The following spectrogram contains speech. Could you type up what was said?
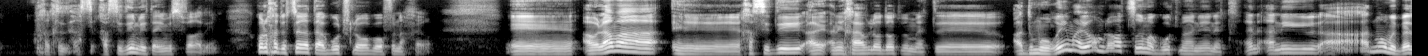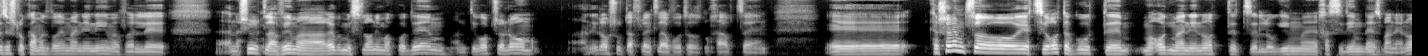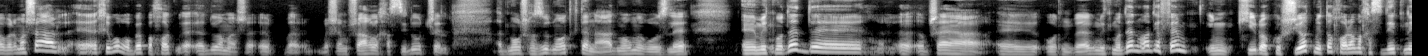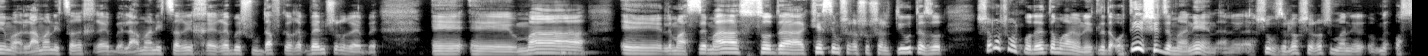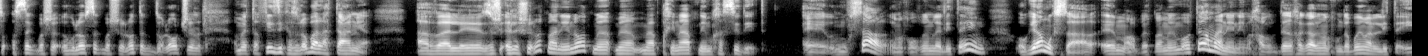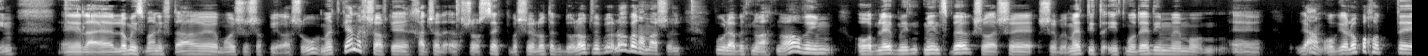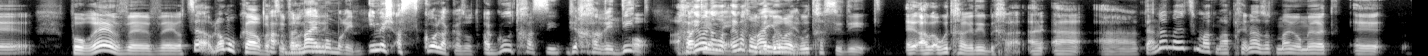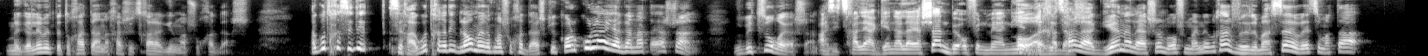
חסידים, ליטאים וספרדים. כל אחד יוצר את ההגות שלו באופן אחר. אה, העולם החסידי, אני חייב להודות באמת, אדמו"רים היום לא עוצרים הגות מעניינת. אני, האדמו"ר מבלז יש לו כמה דברים מעניינים, אבל אנשים מתלהבים, הרבי מסלונים הקודם, הנתיבות שלום, אני לא שותף להתלהבות הזאת, אני חייב לציין. קשה למצוא יצירות הגות אה, מאוד מעניינות אצל הוגים אה, חסידים בני זמננו, אבל למשל אה, חיבור הרבה פחות ידוע בשם שער לחסידות של אדמו"ר של חסידות מאוד קטנה, אדמו"ר מרוזלה, מתמודד, רב שיה רוטנברג, מתמודד מאוד יפה עם כאילו הקושיות מתוך העולם החסידי פנימה, למה אני צריך רבה, למה אני צריך רבה שהוא דווקא בן של רבה, מה למעשה, מה סוד הקסם של השושלתיות הזאת, שאלות שמתמודדת עם רעיונית, אותי אישית זה מעניין, אני, שוב זה לא שאלות שמעניין, עוסק בש, הוא לא עוסק בשאלות הגדולות של המטאפיזיקה, זה לא בעל התניא, אבל אלה שאלות מעניינות מה, מה, מהבחינה הפנים חסידית. אה, מוסר, אם אנחנו עוברים לליטאים, הוגי המוסר הם הרבה פעמים יותר מעניינים. דרך אגב, אם אנחנו מדברים על ליטאים, אה, לא מזמן נפטר אה, מוישה שפירא, שהוא באמת כן נחשב כאחד שעוסק בשאלות הגדולות, ולא ברמה של פעולה בתנועת נוער, ועם הרב לייב מינצברג, שבאמת התמודד עם גם הוגה לא פחות פורה ויוצא, לא מוכר בציבור. אבל מה הם אומרים? אם יש אסכולה כזאת, הגות חרדית, אם אנחנו מדברים על הגות חסידית, הגות חרדית בכלל. הטענה בעצם מהבחינה הזאת, מה היא אומרת, אה, מגלמת בתוכה את ההנחה שהיא צריכה להגיד משהו חדש. הגות חסידית, סליחה, הגות חרדית לא אומרת משהו חדש, כי כל כולה היא הגנת הישן. וביצור הישן. אז היא צריכה להגן על הישן באופן מעניין או, וחדש. או, אז היא צריכה להגן על הישן באופן מעניין וחדש, ולמעשה בעצם אתה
